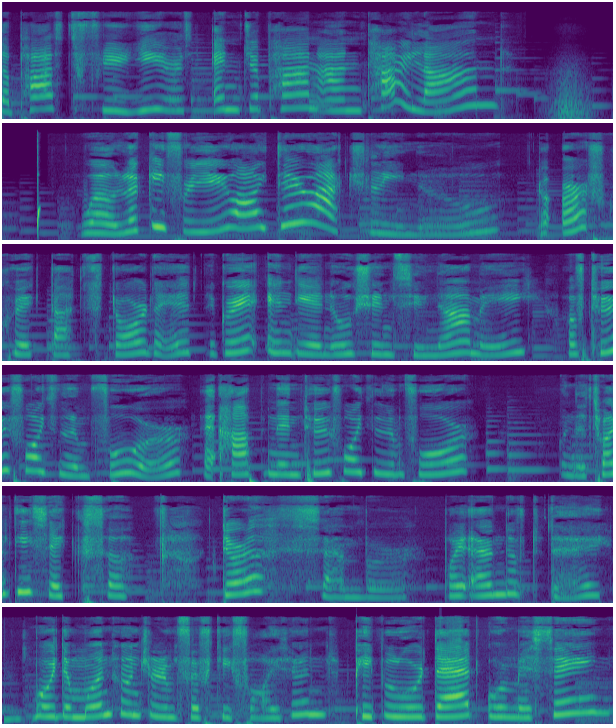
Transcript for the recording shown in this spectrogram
the past few years in Japan and Thailand. Well, lucky for you, I do actually know. The earthquake that started the Great Indian Ocean Tsunami of 2004, it happened in 2004 on the 26th of December. By end of the day, more than 150,000 people were dead or missing.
